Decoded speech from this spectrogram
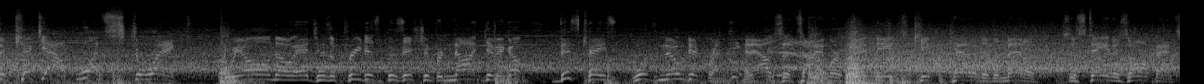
Manages to kick out. What strength. But we all know Edge has a predisposition for not giving up. This case was no different. And now's the time where Finn needs to keep the pedal to the metal, sustain his offense.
